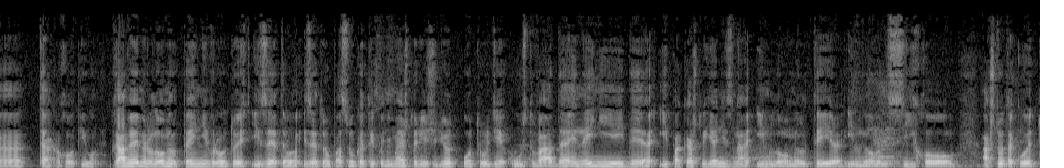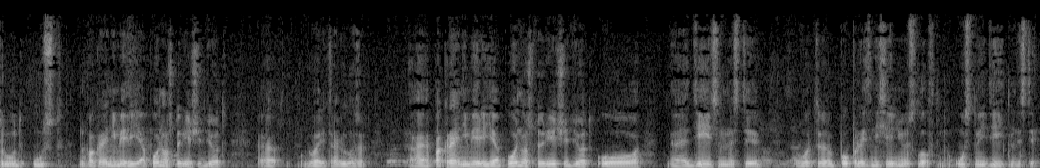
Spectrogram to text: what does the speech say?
Э, так, ахол пиво. Гавемер ломил пейневро. То есть из этого, из этого посука ты понимаешь, что речь идет о труде уст. Вода и ныне идея. И пока что я не знаю. Им ломил тейр, им ломил сихо. А что такое труд уст? Ну, по крайней мере, я понял, что речь идет, э, говорит Равилоза, э, по крайней мере, я понял, что речь идет о деятельности вот, по произнесению слов, устной деятельности.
